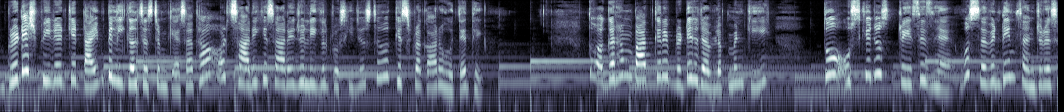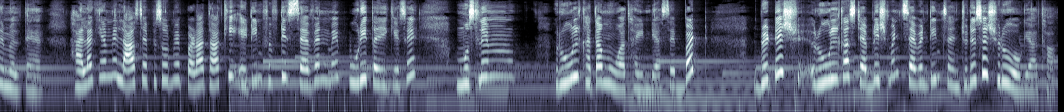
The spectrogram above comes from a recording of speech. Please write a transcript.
ब्रिटिश पीरियड के टाइम पे लीगल सिस्टम कैसा था और सारे के सारे जो लीगल प्रोसीजर्स थे वो किस प्रकार होते थे। तो अगर हम बात करें ब्रिटिश डेवलपमेंट की तो उसके जो ट्रेसेस हैं, वो सेवनटीन सेंचुरी से मिलते हैं। हालाँकि हमने लास्ट एपिसोड में पढ़ा था कि 1857 में पूरी तरीके से मुस्लिम रूल ख़त्म हुआ था इंडिया से बट ब्रिटिश रूल का स्टेब्लिशमेंट सेवनटीन सेंचुरी से शुरू हो गया था,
